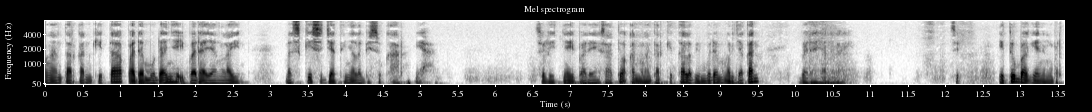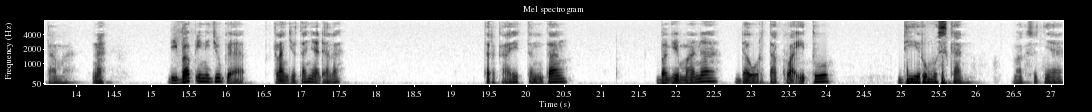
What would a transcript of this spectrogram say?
mengantarkan kita pada mudahnya ibadah yang lain meski sejatinya lebih sukar ya. Sulitnya ibadah yang satu akan mengantar kita lebih mudah mengerjakan ibadah yang lain. Itu bagian yang pertama. Nah, di bab ini juga kelanjutannya adalah terkait tentang bagaimana daur takwa itu dirumuskan maksudnya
